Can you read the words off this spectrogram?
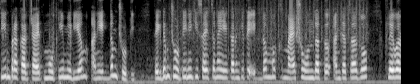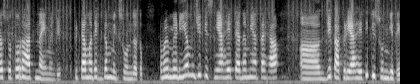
तीन प्रकारच्या आहेत. मोठी मीडियम आणि एकदम छोटी. तर एकदम छोटीने किसायचं नाहीये कारण की ते एकदम मग मॅश होऊन जातं आणि त्याचा जो फ्लेवर असतो तो राहत नाही म्हणजे पिठामध्ये एकदम मिक्स होऊन जातो. त्यामुळे मीडियम जी किसणी आहे त्यानं मी आता ह्या जी काकडी आहे ती किसून घेते.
